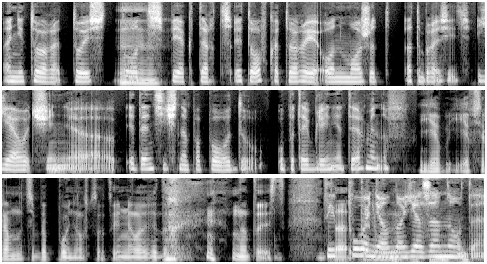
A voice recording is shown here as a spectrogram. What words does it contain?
монитора, то есть mm-hmm. тот спектр цветов, которые он может отобразить. Я очень э, идентична по поводу употребления терминов. Я, я все равно тебя понял, что ты имела в виду. ну, то есть... Ты да, понял, термины. но я зануда.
